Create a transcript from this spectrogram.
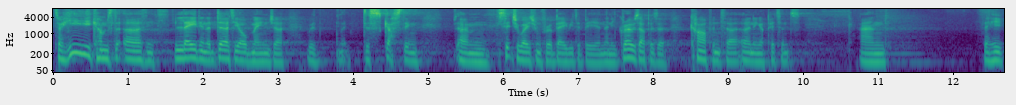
So he comes to earth and laid in a dirty old manger with like, disgusting um, situation for a baby to be. And then he grows up as a carpenter earning a pittance. And then he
